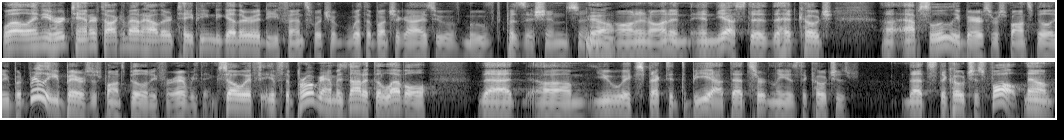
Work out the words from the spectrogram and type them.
Well, and you heard Tanner talking about how they're taping together a defense, which with a bunch of guys who have moved positions and Yeah. on and on. And and yes, the the head coach uh, absolutely bears responsibility, but really bears responsibility for everything. So if if the program is not at the level that um, you expect it to be at, that certainly is the coach's. That's the coach's fault. Now,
